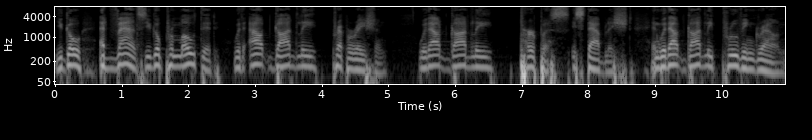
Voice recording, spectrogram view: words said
You go advance, you go promoted without godly preparation, without godly purpose established, and without godly proving ground.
